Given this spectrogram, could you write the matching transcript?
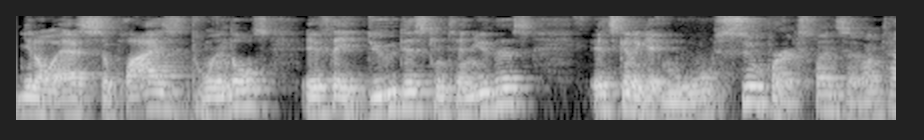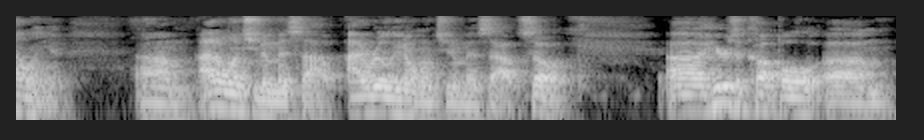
you know as supplies dwindles, if they do discontinue this, it's going to get super expensive. I'm telling you. Um, I don't want you to miss out. I really don't want you to miss out. So uh, here's a couple. Um,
